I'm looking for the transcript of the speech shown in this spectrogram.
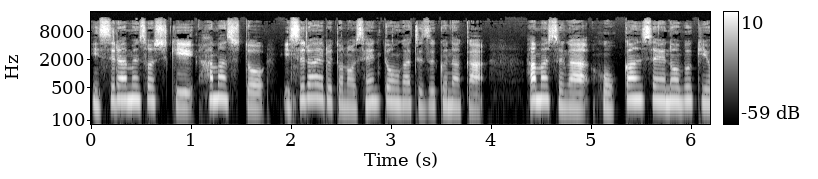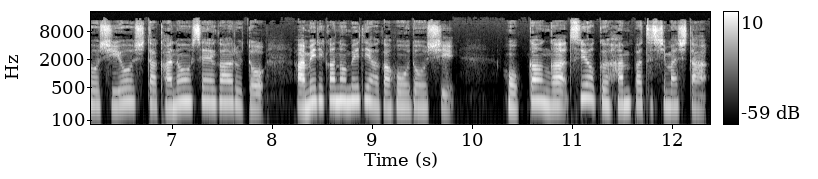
イスラム組織ハマスとイスラエルとの戦闘が続く中ハマスが北韓製の武器を使用した可能性があるとアメリカのメディアが報道し北韓が強く反発しました。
